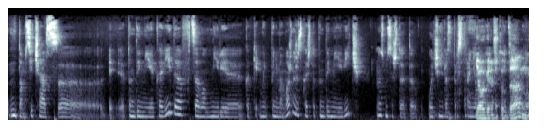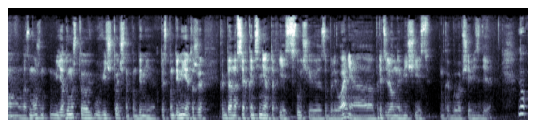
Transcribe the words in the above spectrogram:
ну, там сейчас э, э, пандемия ковида в целом мире, как мы понимаем, можно же сказать, что пандемия ВИЧ? Ну, в смысле, что это очень распространенная Я уверен, что да, но, возможно, я думаю, что у ВИЧ точно пандемия. То есть пандемия это же, когда на всех континентах есть случаи заболевания, а определенный ВИЧ есть ну, как бы вообще везде. Ну,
